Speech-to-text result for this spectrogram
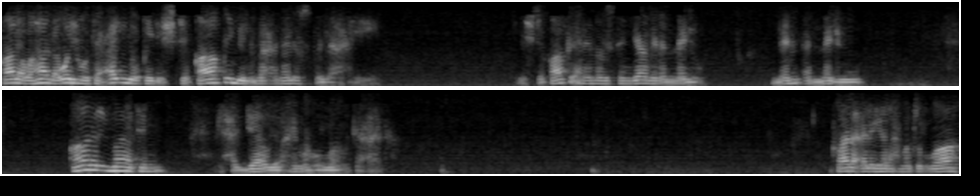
قال وهذا وجه تعلق الاشتقاق بالمعنى الاصطلاحي. الاشتقاق يعني أنه الاستنجاء من النجو من النجو. قال الماتن الحجاوي رحمه الله تعالى. قال عليه رحمة الله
